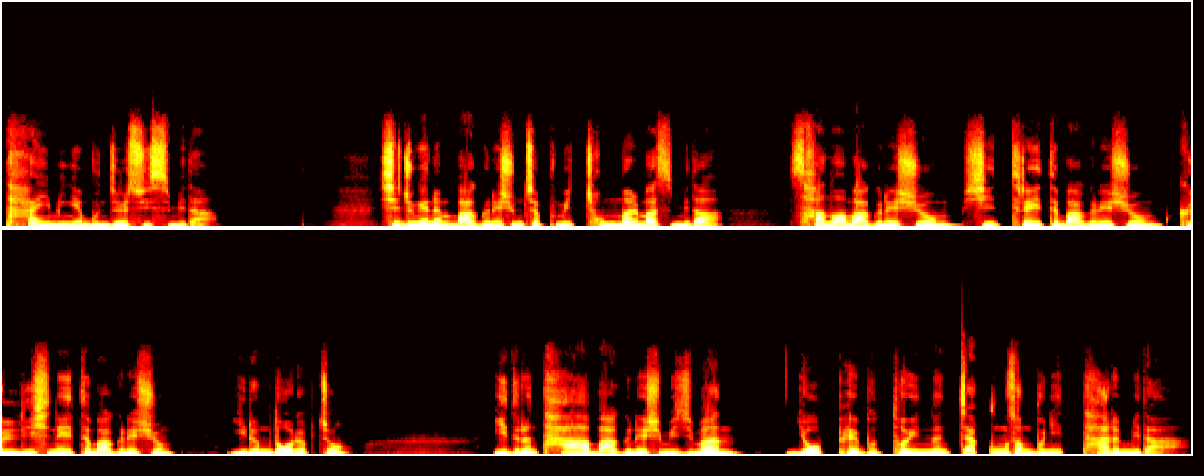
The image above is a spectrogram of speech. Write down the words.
타이밍의 문제일 수 있습니다. 시중에는 마그네슘 제품이 정말 많습니다. 산화 마그네슘, 시트레이트 마그네슘, 글리시네이트 마그네슘, 이름도 어렵죠. 이들은 다 마그네슘이지만 옆에 붙어 있는 짝꿍 성분이 다릅니다.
